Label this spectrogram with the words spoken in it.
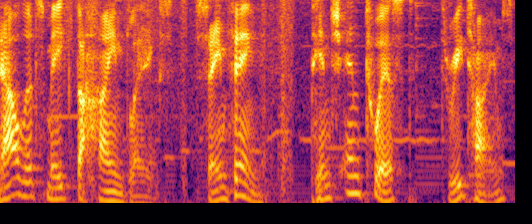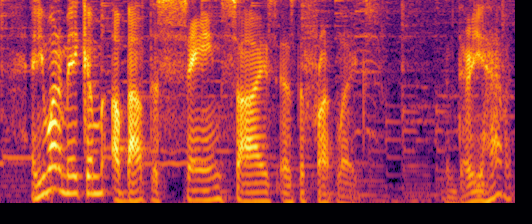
Now let's make the hind legs. Same thing, pinch and twist three times, and you want to make them about the same size as the front legs. And there you have it.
